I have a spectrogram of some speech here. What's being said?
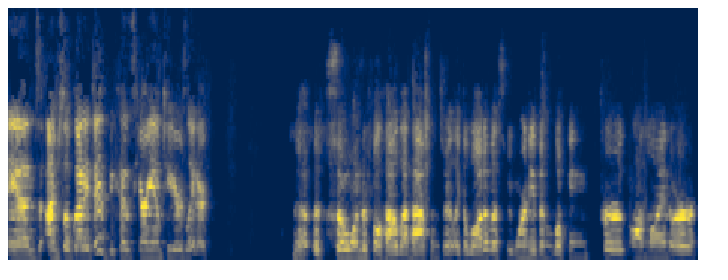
And I'm so glad I did because here I am two years later. Yeah, it's so wonderful how that happens, right? Like a lot of us, we weren't even looking for online or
